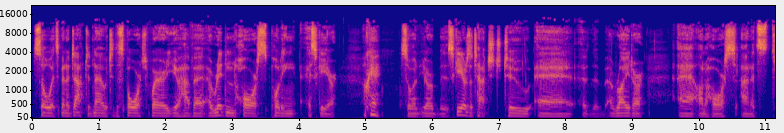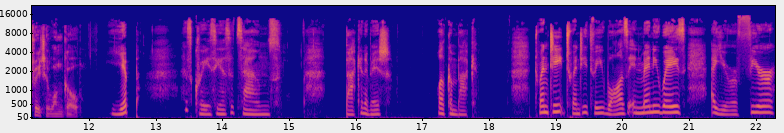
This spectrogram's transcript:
So it's been adapted now to the sport where you have a, a ridden horse pulling a skier. Okay. So your skier's attached to uh, a, a rider uh, on a horse, and it's three, two, one, go. Yep, as crazy as it sounds. Back in a bit. Welcome back. 2023 was, in many ways, a year of fear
